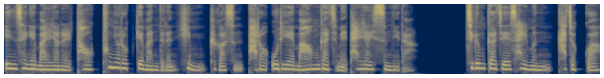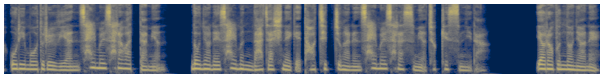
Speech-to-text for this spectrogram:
인생의 말년을 더욱 풍요롭게 만드는 힘, 그것은 바로 우리의 마음가짐에 달려 있습니다. 지금까지의 삶은 가족과 우리 모두를 위한 삶을 살아왔다면 노년의 삶은 나 자신에게 더 집중하는 삶을 살았으며 좋겠습니다. 여러분 노년에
